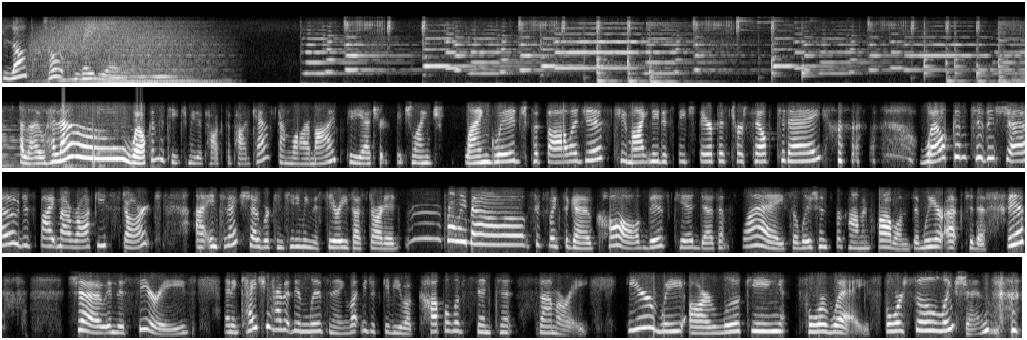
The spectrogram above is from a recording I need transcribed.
Blog Talk Radio. Hello, hello. Welcome to Teach Me to Talk the podcast. I'm Laura Mize, pediatric speech language, language pathologist who might need a speech therapist herself today. Welcome to the show despite my rocky start. Uh, in today's show, we're continuing the series I started mm, probably about six weeks ago called This Kid Doesn't Play Solutions for Common Problems. And we are up to the fifth show in this series. And in case you haven't been listening, let me just give you a couple of sentence summary. Here we are looking for ways, for solutions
